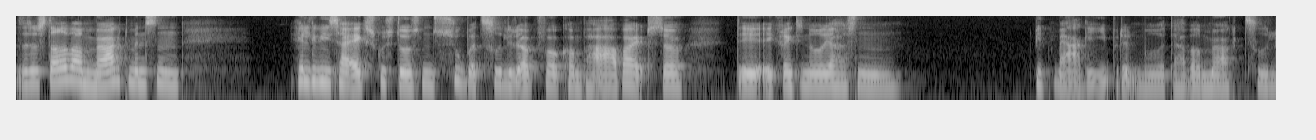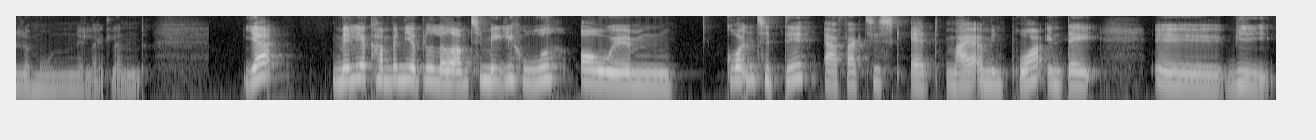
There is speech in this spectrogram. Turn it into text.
Altså, det har stadig været mørkt, men sådan, heldigvis har jeg ikke skulle stå sådan super tidligt op for at komme på arbejde, så det er ikke rigtig noget, jeg har sådan bidt mærke i på den måde, at der har været mørkt tidligt om morgenen eller et eller andet. Ja, Melia Company er blevet lavet om til mel i hovedet, og øhm, grunden til det er faktisk, at mig og min bror en dag, øh, vi,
